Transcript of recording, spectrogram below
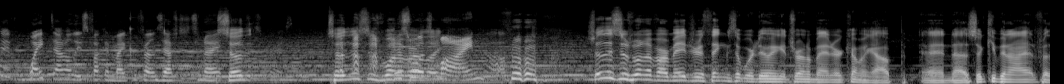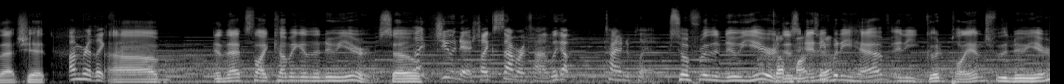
They've wiped out all these fucking microphones after tonight. so th- so this is one This of our one's like, mine. so this is one of our major things that we're doing at Trundle Manor coming up, and uh, so keep an eye out for that shit. I'm really excited. Um, and that's like coming in the new year. So like June-ish, like summertime. We got time to plan. so for the new year, Couple does months, yeah. anybody have any good plans for the new year?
